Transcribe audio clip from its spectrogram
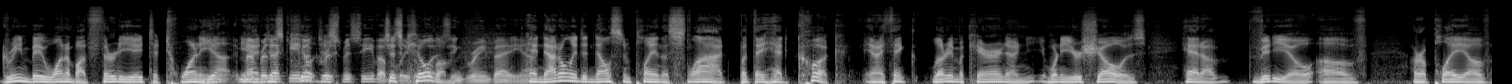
Green Bay won about thirty-eight to twenty. Yeah, remember that just game kill- on Christmas Eve? I just believe killed them in Green Bay. Yeah. And not only did Nelson play in the slot, but they had Cook, and I think Larry McCarren on one of your shows had a video of or a play of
